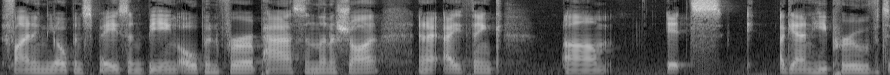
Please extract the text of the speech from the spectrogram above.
finding the open space and being open for a pass and then a shot. And i, I think um, it's again he proved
